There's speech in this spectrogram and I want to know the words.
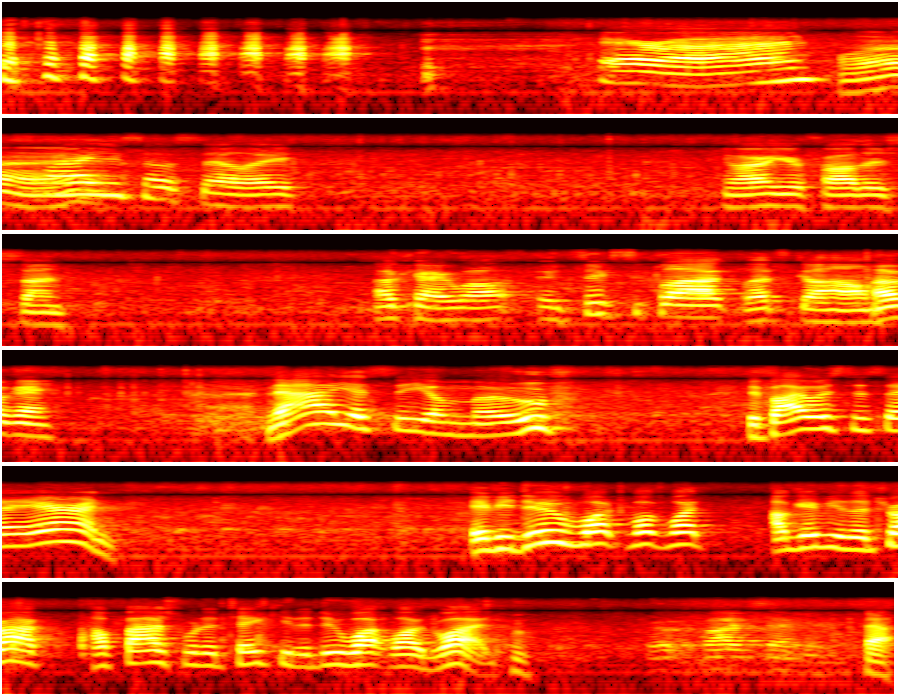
Aaron, What? why are you so silly? You are your father's son. Okay, well, it's 6 o'clock. Let's go home. Okay. Now you see him move. If I was to say, Aaron, if you do what, what, what, I'll give you the truck. How fast would it take you to do what, what, what? Five seconds. Yeah.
